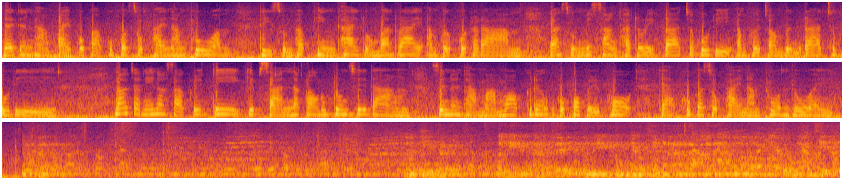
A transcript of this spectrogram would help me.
ได้เดินทางไปพบปะผู้ประสบภัยน้ำท่วม ที่ศูนย์พักพิงค่ายหลวงบ้านไร่อำเภอโพธารามามและศูนย์มิตรสังคาทอลิกราชบุรีอำเภอจอมบึงราชบุรีนอกจากนี้นางสาวกริตตี้กิฟสันนักร้องลูกทุ่งชื่อดัง ซึ่งเดินทางมามอบเครื่องอุปโภคบริโภค แก่ผู้ประสบภัยน้ำท่วมด้วยโอเคครับนักเรียนนะครับช่วยดูดีของอย่างที่ร้าครับแล้วก็ถุงยางชีพให้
